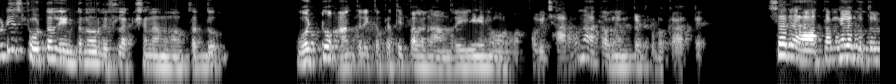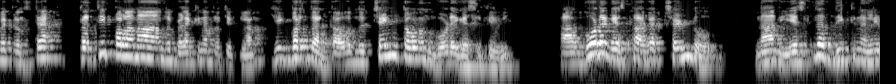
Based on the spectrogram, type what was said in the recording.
what is total internal reflection ಅನ್ನುವಂಥದ್ದು? ಒಟ್ಟು ಆಂತರಿಕ ಪ್ರತಿಫಲನ ಅಂದ್ರೆ ಏನು ಅನ್ನುವಂಥ ವಿಚಾರವನ್ನ ತಾವು ನೆನ್ಪಿಟ್ಕೋಬೇಕಾಗತ್ತೆ. ಸರ್ ತಮ್ಗೆಲ್ಲ ಗೊತ್ತಿರ್ಬೇಕನ್ಸುತ್ತೆ, ಪ್ರತಿಫಲನ ಅಂದ್ರೆ ಬೆಳಕಿನ ಪ್ರತಿಫಲನ ಹೀಗೆ ಬರ್ತಾ ಇರ್ತಾ, ಒಂದು ಚೆಂಡು ತಗೊಂಡು ಗೋಡೆಗೆ ಎಸಿತೀವಿ. ಆ ಗೋಡೆಗೆ ಎಸ್ದಾಗ ಚೆಂಡು ನಾನು ಎಸ್ದ ದಿಕ್ಕಿನಲ್ಲಿ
